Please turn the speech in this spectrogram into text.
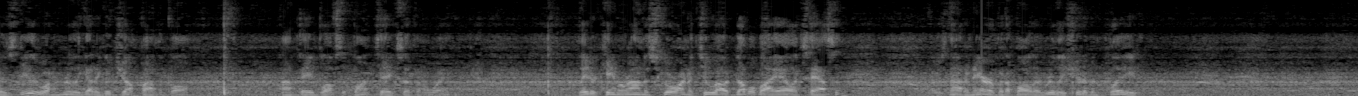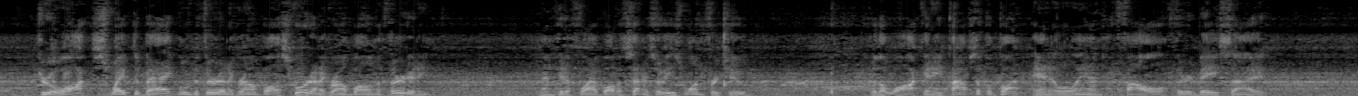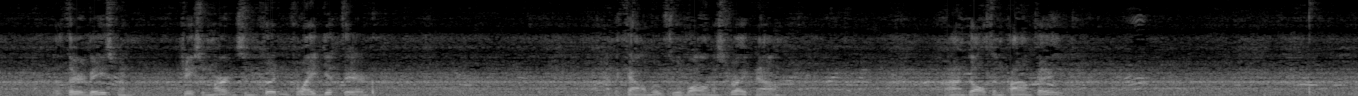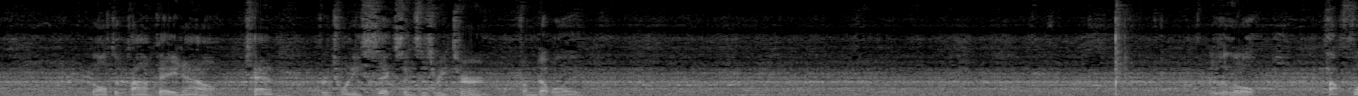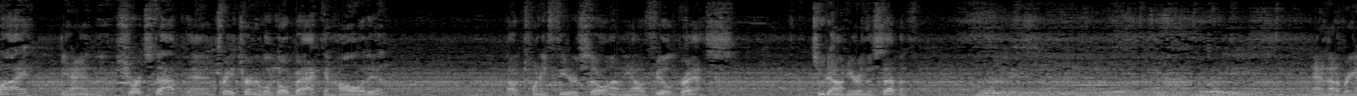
as neither one of them really got a good jump on the ball. Pompey bluffs a bunt, takes up and away. Later came around to score on a two-out double by Alex Hassan. It was not an error, but a ball that really should have been played. Drew a walk, swiped a bag, moved to third on a ground ball, scored on a ground ball in the third inning, and then hit a fly ball to center. So he's one for two with a walk, and he pops up a bunt, and it'll land foul, third base side. The third baseman, Jason Martinson, couldn't quite get there. And the count will move to a ball and a strike now on Dalton Pompey. Dalton Pompey now 10 for 26 since his return from Double A. There's a little pop fly behind the shortstop, and Trea Turner will go back and haul it in. About 20 feet or so on the outfield grass. Two down here in the seventh. And that'll bring up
